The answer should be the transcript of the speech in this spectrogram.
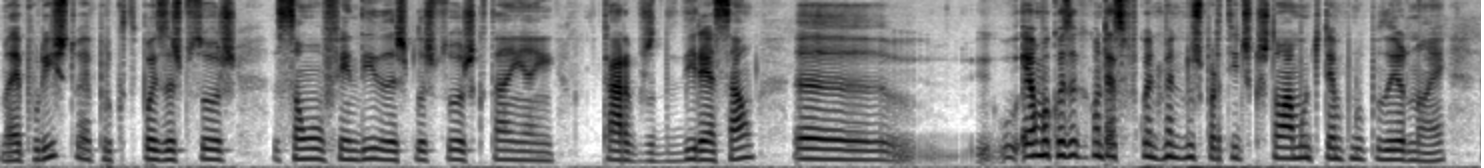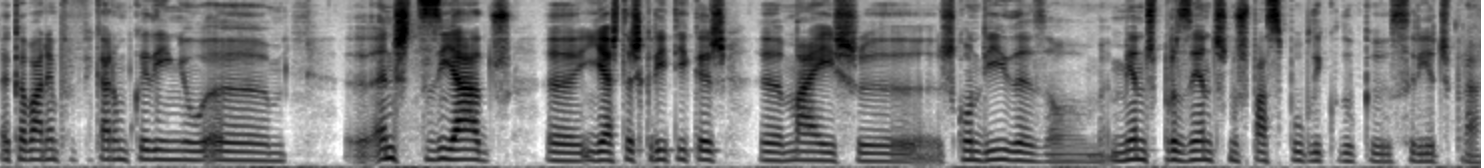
Não é por isto? É porque depois as pessoas são ofendidas pelas pessoas que têm cargos de direção. eh, é uma coisa que acontece frequentemente nos partidos que estão há muito tempo no poder, não é? Acabarem por ficar um bocadinho eh, anestesiados eh, e estas críticas eh, mais eh, escondidas ou menos presentes no espaço público do que seria de esperar.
